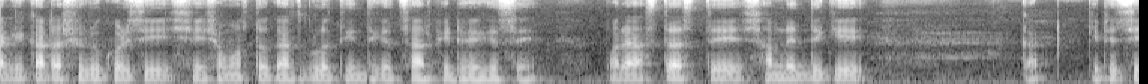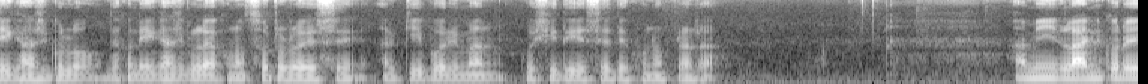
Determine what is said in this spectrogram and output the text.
আগে কাটা শুরু করেছি, সেই সমস্ত গাছগুলো তিন থেকে চার ফিট হয়ে গেছে। পরে আস্তে আস্তে সামনের দিকে কাট, কেটেছে এই ঘাসগুলো। দেখুন, এই ঘাসগুলো এখনও ছোট রয়েছে। আর কি পরিমাণ কুশি দিয়েছে দেখুন আপনারা। আমি লাইন করে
